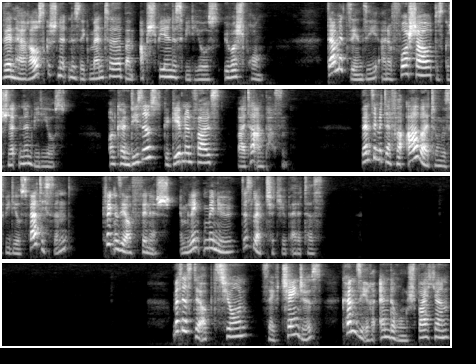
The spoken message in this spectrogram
werden herausgeschnittene Segmente beim Abspielen des Videos übersprungen. Damit sehen Sie eine Vorschau des geschnittenen Videos und können dieses gegebenenfalls weiter anpassen. Wenn Sie mit der Verarbeitung des Videos fertig sind, klicken Sie auf Finish im linken Menü des LectureTube Editors. Mittels der Option Save Changes können Sie Ihre Änderungen speichern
